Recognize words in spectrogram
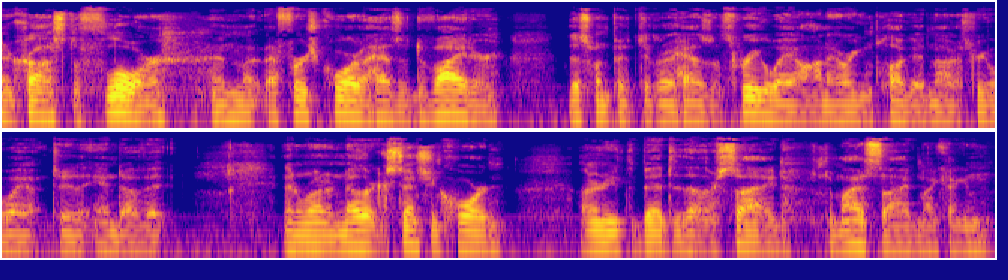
it across the floor. And that first cord has a divider. This one particularly has a three-way on it, or you can plug another three-way to the end of it. Then run another extension cord underneath the bed to the other side, to my side, like I can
